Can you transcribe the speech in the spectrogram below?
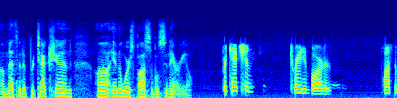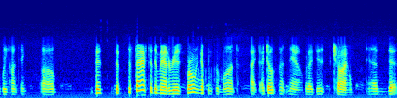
a method of protection uh, in the worst possible scenario. Protection, trade and barter, possibly hunting. The, the the fact of the matter is, growing up in Vermont, I, I don't hunt now, but I did as a child. And uh,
